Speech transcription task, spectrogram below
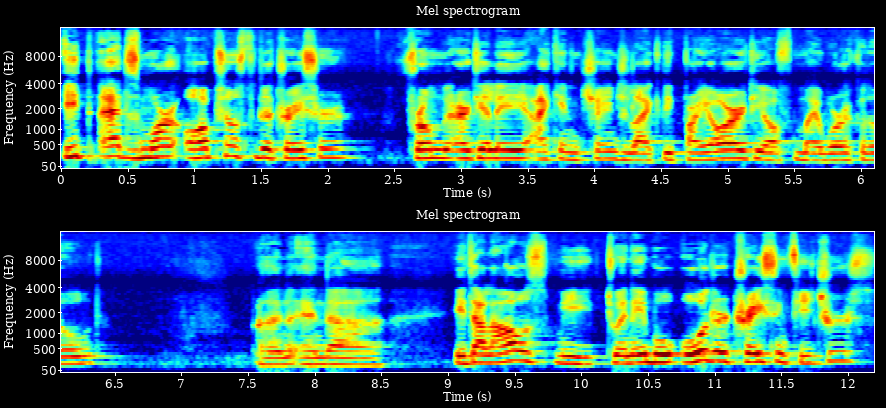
it adds more options to the tracer. From the RTLA, I can change like the priority of my workload and, and uh, it allows me to enable other tracing features.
